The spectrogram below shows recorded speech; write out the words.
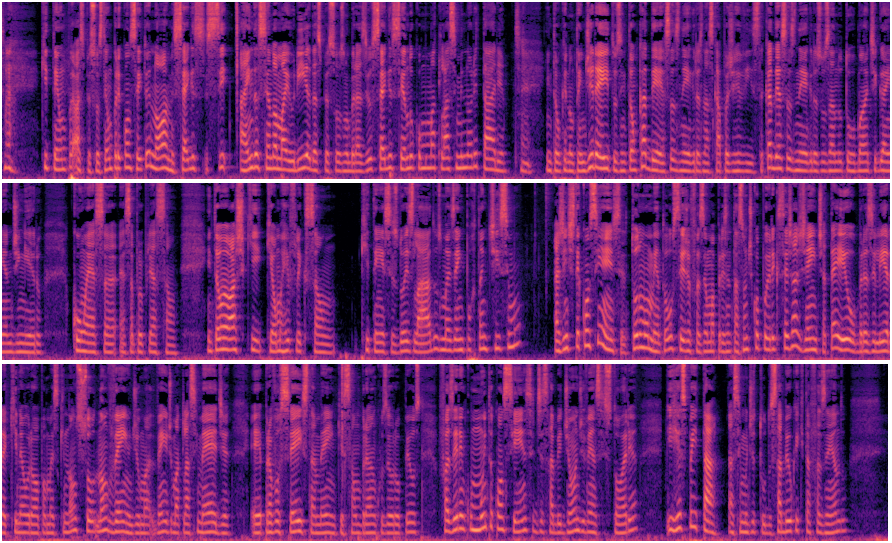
que tem um, as pessoas têm um preconceito enorme, segue se ainda sendo a maioria das pessoas no Brasil segue sendo como uma classe minoritária. Sim. Então, que não tem direitos. Então, cadê essas negras nas capas de revista? Cadê essas negras usando o turbante e ganhando dinheiro com essa, essa apropriação? Então, eu acho que, que é uma reflexão que tem esses dois lados, mas é importantíssimo a gente ter consciência, todo momento, ou seja, fazer uma apresentação de capoeira que seja a gente, até eu, brasileira aqui na Europa, mas que não sou, não venho de uma, venho de uma classe média, é, para vocês também, que são brancos europeus, fazerem com muita consciência de saber de onde vem essa história e respeitar, acima de tudo, saber o que está fazendo.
